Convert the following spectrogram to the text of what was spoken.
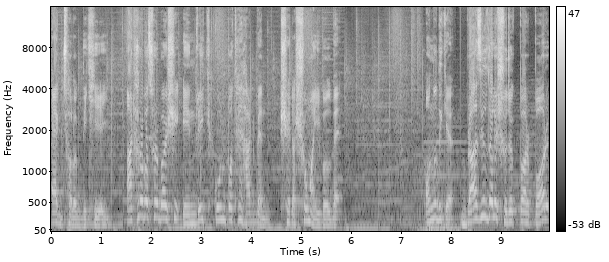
এক ঝলক দেখিয়েই। আঠারো বছর বয়সী এন্দ্রিক কোন পথে হাঁটবেন সেটা সময়ই বলবে। অন্যদিকে, ব্রাজিল দলে সুযোগ পাওয়ার পর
